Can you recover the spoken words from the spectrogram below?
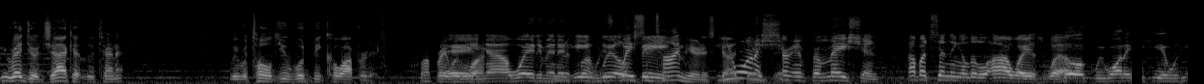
We read your jacket, Lieutenant. We were told you would be cooperative. Cooperate hey, with what? now, wait a minute. He the fuck? We're just will wasting be... time here in this You want to share information? How about sending a little our way as well? Look, we want to hear what he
